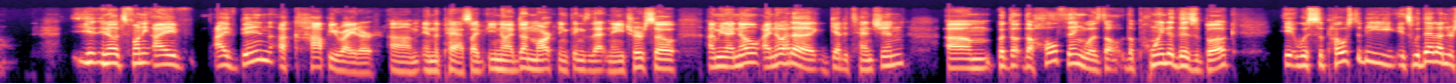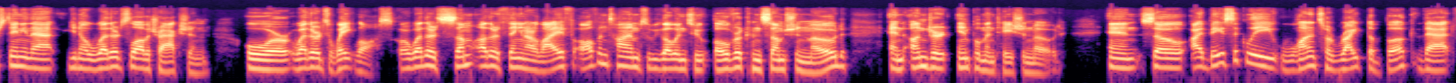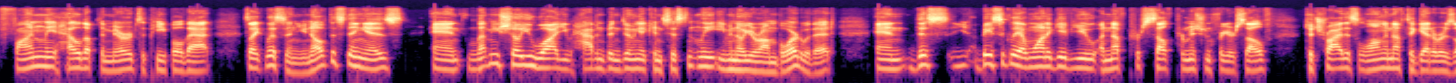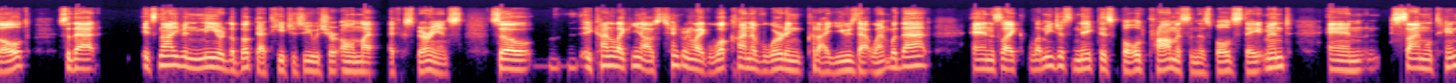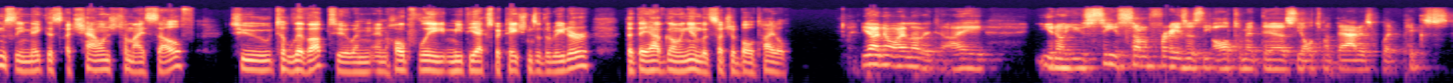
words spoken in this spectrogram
You, you know, it's funny. I've I've been a copywriter um, in the past. I've you know I've done marketing things of that nature. So I mean I know I know how to get attention. Um, but the, the whole thing was the the point of this book. It was supposed to be. It's with that understanding that you know whether it's law of attraction or whether it's weight loss or whether it's some other thing in our life. Oftentimes we go into overconsumption mode and under implementation mode. And so I basically wanted to write the book that finally held up the mirror to people that it's like, listen, you know what this thing is, and let me show you why you haven't been doing it consistently, even though you're on board with it. And this basically, I want to give you enough self permission for yourself to try this long enough to get a result so that it's not even me or the book that teaches you, it's your own life experience. So it kind of like, you know, I was tinkering like, what kind of wording could I use that went with that? And it's like let me just make this bold promise and this bold statement and simultaneously make this a challenge to myself to to live up to and and hopefully meet the expectations of the reader that they have going in with such a bold title. Yeah no i love it. I you know you see some phrases the ultimate this the ultimate that is what picks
